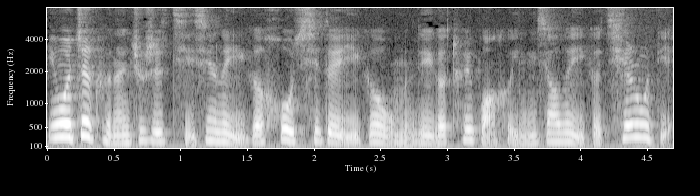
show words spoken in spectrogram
因为这可能就是体现了一个后期的一个我们的一个推广和营销的一个切入点。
